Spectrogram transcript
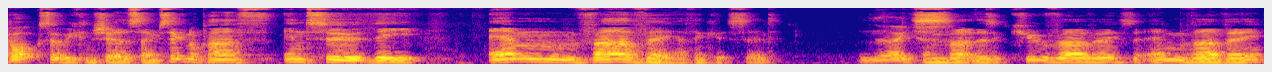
box so we can share the same signal path. Into the M Vave, I think it said. Nice. There's a Q Vave, so M Vave.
